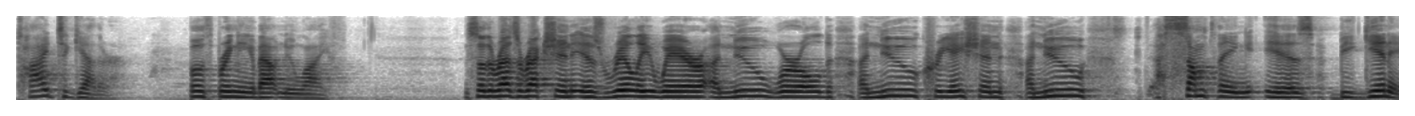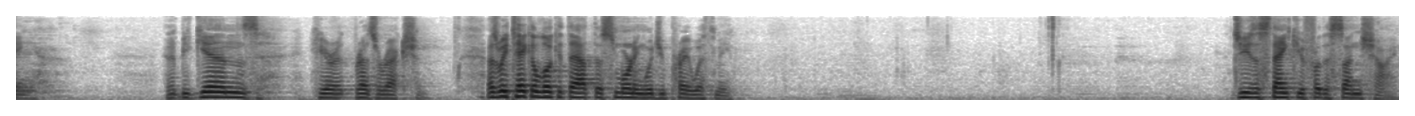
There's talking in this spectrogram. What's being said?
tied together, both bringing about new life. So the resurrection is really where a new world, a new creation, a new something is beginning. And it begins here at resurrection. As we take a look at that this morning, would you pray with me? Jesus, thank you for the sunshine.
